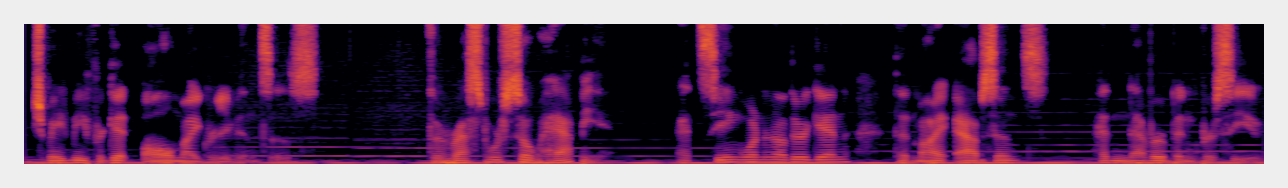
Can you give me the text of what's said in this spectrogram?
which made me forget all my grievances. The rest were so happy at seeing one another again that my absence had never been perceived.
